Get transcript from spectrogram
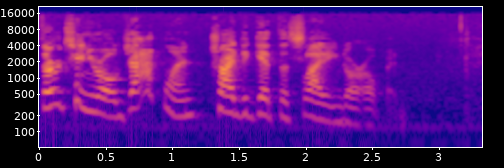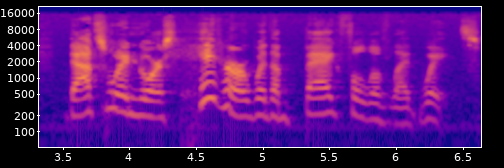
13 year old Jacqueline tried to get the sliding door open. That's when Norris hit her with a bag full of lead weights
